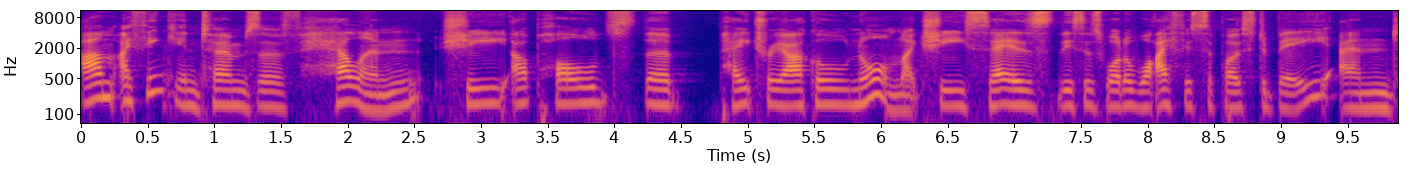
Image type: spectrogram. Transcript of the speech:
Um, I think in terms of Helen, she upholds the patriarchal norm. Like she says, this is what a wife is supposed to be, and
